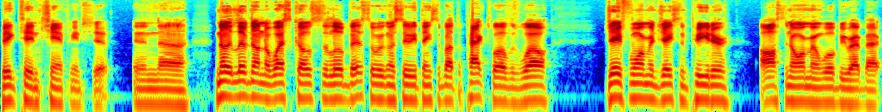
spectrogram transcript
Big Ten championship. And uh, no, he lived on the West Coast a little bit, so we're gonna see what he thinks about the Pac-12 as well. Jay Foreman, Jason Peter, Austin Orman. We'll be right back.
